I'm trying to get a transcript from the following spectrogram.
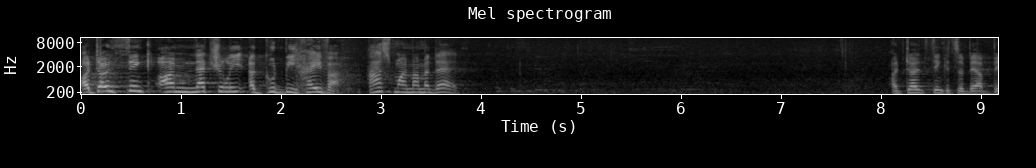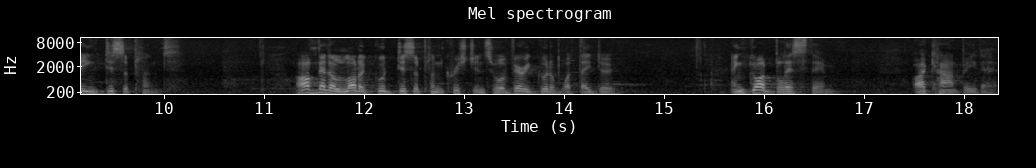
I don't think I'm naturally a good behavior. Ask my mum and dad. I don't think it's about being disciplined. I've met a lot of good, disciplined Christians who are very good at what they do. And God bless them. I can't be that.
